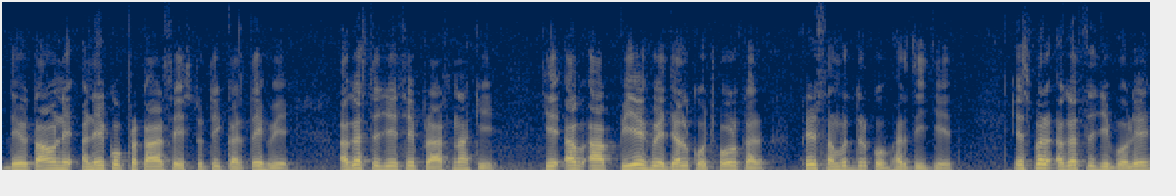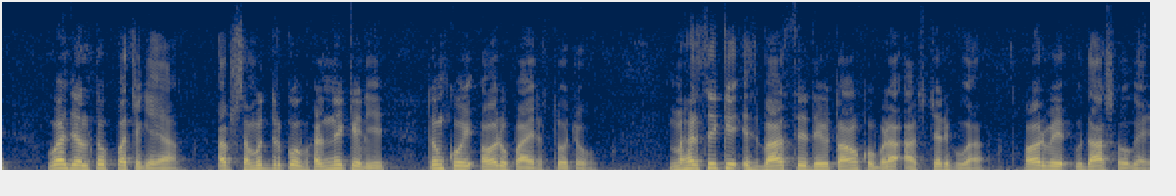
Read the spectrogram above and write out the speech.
देवताओं ने अनेकों प्रकार से स्तुति करते हुए अगस्त जी से प्रार्थना की कि अब आप पिए हुए जल को छोड़कर फिर समुद्र को भर दीजिए। इस पर अगस्त जी बोले, वह जल तो पच गया। अब समुद्र को भरने के लिए तुम कोई और उपाय सोचो। महर्षि की इस बात से देवताओं को बड़ा आश्चर्य हुआ और वे उदास हो गए।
